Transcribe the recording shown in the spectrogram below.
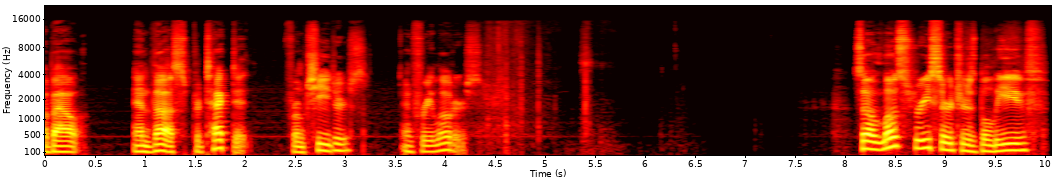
about and thus protect it from cheaters and freeloaders. So, most researchers believe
